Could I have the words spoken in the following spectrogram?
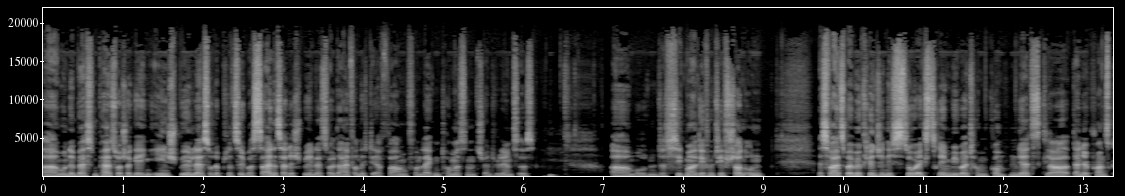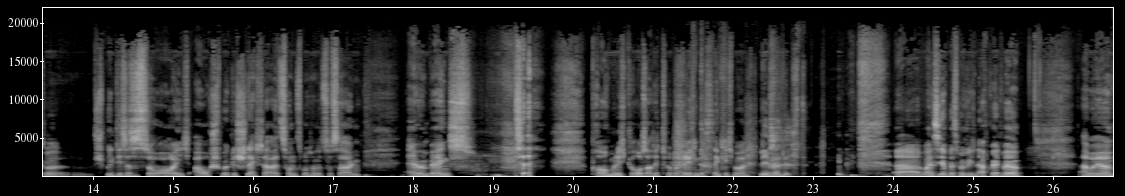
ähm, und den besten Passrusher gegen ihn spielen lässt oder plötzlich über seine Seite spielen lässt, weil da einfach nicht die Erfahrung von Laken Thomas und Trent Williams ist. Ähm, und das sieht man halt definitiv schon. Und es war jetzt bei McClinchy nicht so extrem wie bei Tom Compton jetzt. Klar, Daniel Prunskill spielt diese Saison eigentlich auch wirklich schlechter als sonst, muss man dazu sagen. Aaron Banks, brauchen wir nicht großartig drüber reden, jetzt denke ich mal. Lieber nicht. äh, weiß nicht, ob das wirklich ein Upgrade wäre. Aber ja,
